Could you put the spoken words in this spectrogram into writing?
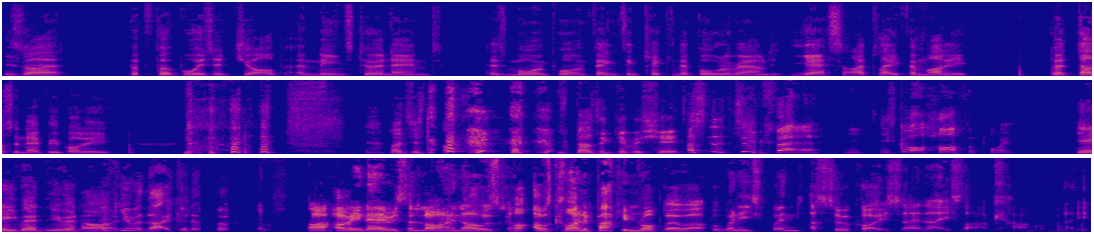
He's like, but football is a job, a means to an end. There's more important things than kicking the ball around. Yes, I play for money, but doesn't everybody? I just he doesn't give a shit. That's, to be fair, he's got half a point. Yeah, he went. He went. Oh, If you were that good at football, I, I mean, there is the line. I was I was kind of backing Rodwell up, but when he's when Assou-Ekotto is saying that, he's like, oh, "Come on, mate.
